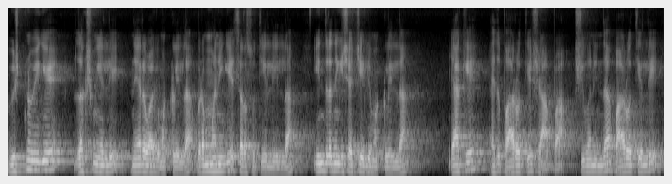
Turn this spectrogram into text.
ವಿಷ್ಣುವಿಗೆ ಲಕ್ಷ್ಮಿಯಲ್ಲಿ ನೇರವಾಗಿ ಮಕ್ಕಳಿಲ್ಲ, ಬ್ರಹ್ಮನಿಗೆ ಸರಸ್ವತಿಯಲ್ಲಿ ಇಲ್ಲ, ಇಂದ್ರನಿಗೆ ಶಚಿಯಲ್ಲಿ ಮಕ್ಕಳಿಲ್ಲ. ಯಾಕೆ? ಅದು ಪಾರ್ವತಿಯ ಶಾಪ. ಶಿವನಿಂದ ಪಾರ್ವತಿಯಲ್ಲಿ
